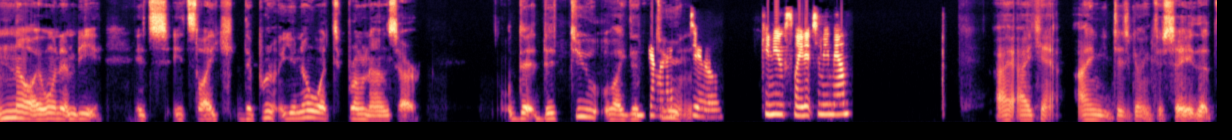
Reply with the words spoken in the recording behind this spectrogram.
No i wouldn't be it's it's like the pro you know what pronouns are the the two like the Yeah, I two do. Can you explain it to me, ma'am? i i can't i'm just going to say that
